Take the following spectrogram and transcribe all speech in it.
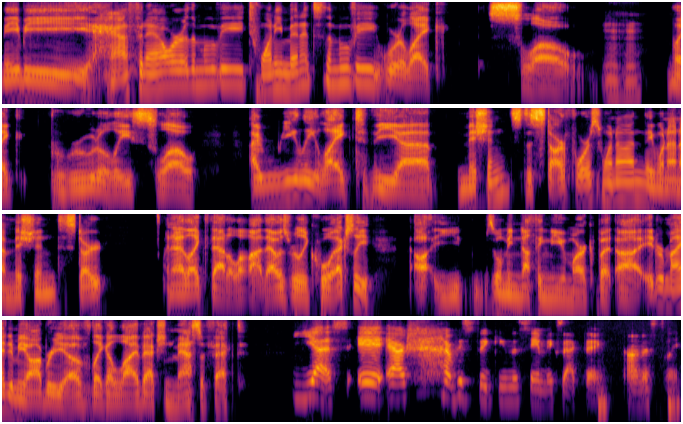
maybe half an hour of the movie, 20 minutes of the movie were like slow, Mm-hmm. like brutally slow. I really liked the uh, missions the Star Force went on. They went on a mission to start, and I liked that a lot. That was really cool. Actually, uh, you, this will mean nothing to you, Mark, but uh, it reminded me, Aubrey, of like a live action Mass Effect. yes, it actually, I was thinking the same exact thing, honestly.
